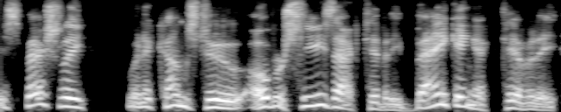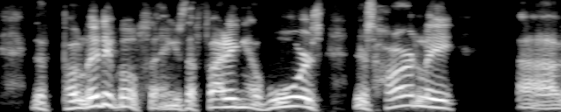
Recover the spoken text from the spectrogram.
especially when it comes to overseas activity, banking activity, the political things, the fighting of wars, there's hardly uh,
